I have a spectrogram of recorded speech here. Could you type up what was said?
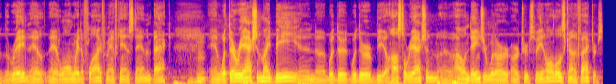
the raid. They had, they had, a long way to fly from Afghanistan and back, mm-hmm. and what their reaction might be, and uh, would there would there be a hostile reaction? Uh, how in danger would our, our troops be, and all those kind of factors.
